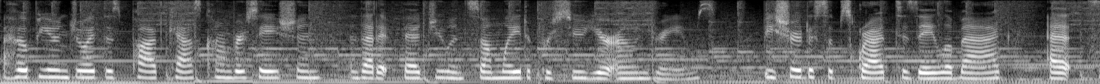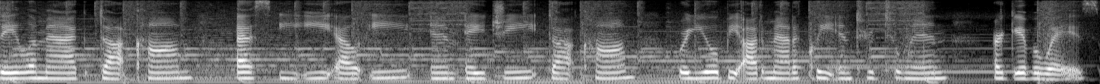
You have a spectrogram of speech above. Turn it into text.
I hope you enjoyed this podcast conversation and that it fed you in some way to pursue your own dreams. Be sure to subscribe to Seele Mag at seelemag.com S E E L E M A G.com, where you'll be automatically entered to win our giveaways.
